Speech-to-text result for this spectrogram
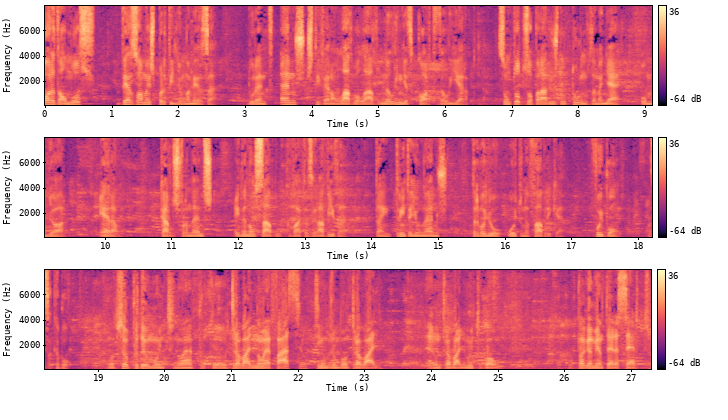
Hora de almoço, dez homens partilham a mesa. Durante anos estiveram lado a lado na linha de corte da Lier. São todos operários do turno da manhã, ou melhor, eram. Carlos Fernandes ainda não sabe o que vai fazer à vida. Tem 31 anos, trabalhou oito na fábrica. Foi bom, mas acabou. Uma pessoa perdeu muito, não é? Porque o trabalho não é fácil, tínhamos um bom trabalho, era um trabalho muito bom, o pagamento era certo,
